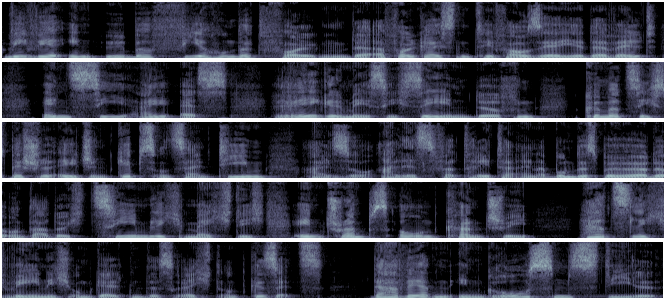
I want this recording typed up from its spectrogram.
Wie wir in über 400 Folgen der erfolgreichsten TV-Serie der Welt, NCIS, regelmäßig sehen dürfen, kümmert sich Special Agent Gibbs und sein Team, also alles Vertreter einer Bundesbehörde und dadurch ziemlich mächtig in Trumps own country, herzlich wenig um geltendes Recht und Gesetz. Da werden in großem Stil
